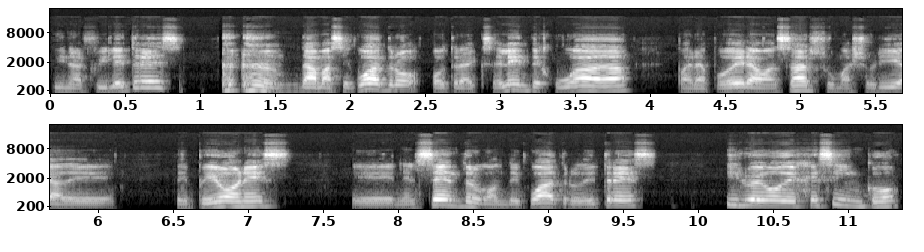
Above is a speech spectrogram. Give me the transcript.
Vino alfil E3, dama C4, otra excelente jugada para poder avanzar su mayoría de peones en el centro con D4, D3 y luego de G5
